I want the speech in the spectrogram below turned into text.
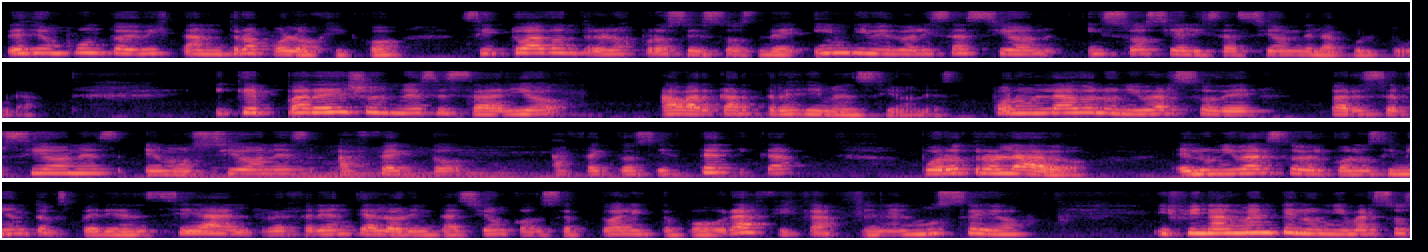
desde un punto de vista antropológico, situado entre los procesos de individualización y socialización de la cultura. Y que para ello es necesario abarcar tres dimensiones. Por un lado, el universo de percepciones, emociones, afecto, afectos y estética. Por otro lado, el universo del conocimiento experiencial referente a la orientación conceptual y topográfica en el museo, y finalmente el universo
